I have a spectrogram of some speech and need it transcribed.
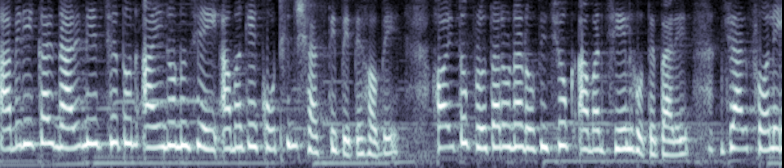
আমেরিকার নারী নির্যাতন আইন অনুযায়ী আমাকে কঠিন শাস্তি পেতে হবে। হয়তো প্রতারণার অভিযোগ আমার জেল হতে পারে, যার ফলে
